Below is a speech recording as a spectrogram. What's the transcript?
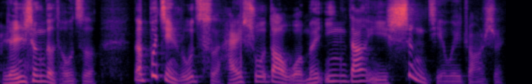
人生的投资。那不仅如此，还说到我们应当以圣洁为装饰。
